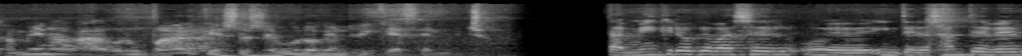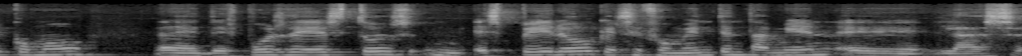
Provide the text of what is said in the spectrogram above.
También agrupar, que eso seguro que enriquece mucho. También creo que va a ser eh, interesante ver cómo eh, después de estos espero que se fomenten también las,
